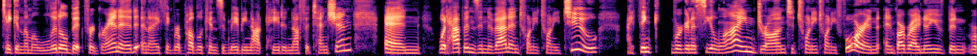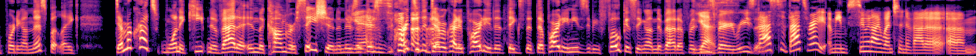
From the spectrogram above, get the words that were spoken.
taken them a little bit for granted, and I think Republicans have maybe not paid enough attention. And what happens in Nevada in 2022, I think we're going to see a line drawn to 2024. And, and Barbara, I know you've been reporting on this, but like Democrats want to keep Nevada in the conversation, and there's yes. there's parts of the Democratic Party that thinks that the party needs to be focusing on Nevada for yes. these very reasons. That's that's right. I mean, Sue and I went to Nevada um,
